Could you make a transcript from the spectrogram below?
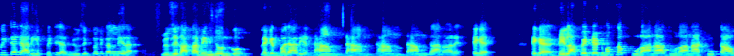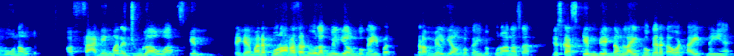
पीटे जा रही है, पीटे जा म्यूज़िक तो निकल नहीं रहा है। म्यूज़िक आता भी नहीं उनको, लेकिन बजा रही है। धाम धाम धाम धाम, गाना रहे ठीक है? ठीक है? डिलापेटेड मतलब पुराना, धुराना, टूटा वोन आउट और सैगिंग माने झूला हुआ स्किन ठीक है? माने पुराना सा ढोलक मिल गया उनको कहीं पर। ड्रम मिल गया उनको कहीं पर पुराना सा, जिसका स्किन भी एकदम लाइट होकर रखा हुआ टाइट नहीं है।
